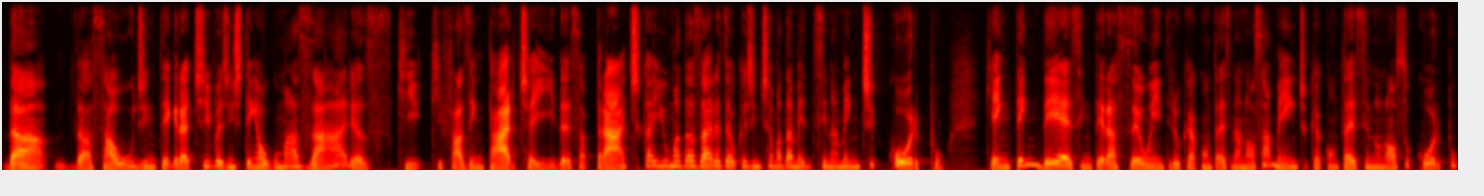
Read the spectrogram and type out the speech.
da, da saúde integrativa, a gente tem algumas áreas que, que fazem parte aí dessa prática, e uma das áreas é o que a gente chama da medicina mente-corpo, que é entender essa interação entre o que acontece na nossa mente, o que acontece no nosso corpo.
